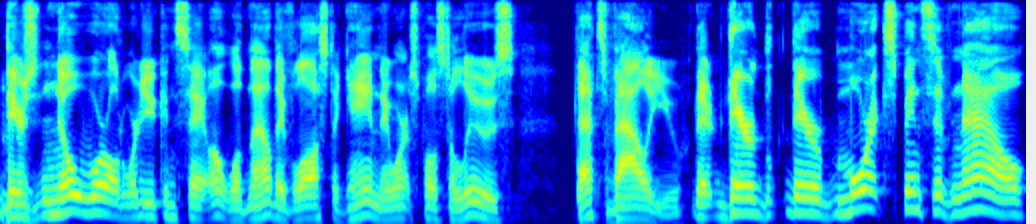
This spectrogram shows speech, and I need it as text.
Mm-hmm. There's no world where you can say, oh, well, now they've lost a game they weren't supposed to lose. That's value. They're, they're, they're more expensive now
